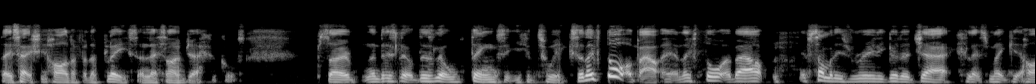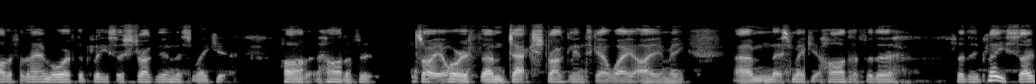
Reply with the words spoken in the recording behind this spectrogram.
that it's actually harder for the police, unless I'm Jack, of course. So there's little there's little things that you can tweak. So they've thought about it, and they've thought about if somebody's really good at Jack, let's make it harder for them, or if the police are struggling, let's make it harder harder for sorry, or if um, Jack's struggling to get away, i.e. me, um, let's make it harder for the for the police. So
